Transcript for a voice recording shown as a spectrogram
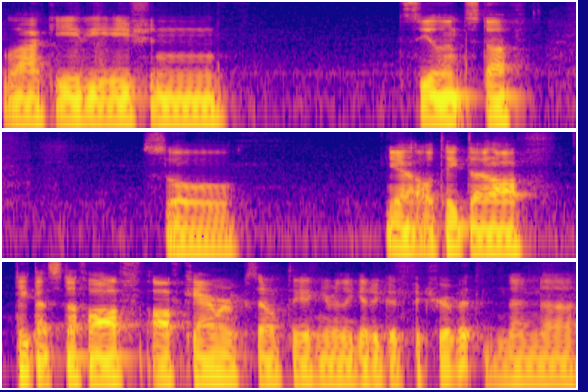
black aviation sealant stuff. So yeah, I'll take that off, take that stuff off off camera because I don't think I can really get a good picture of it, and then uh,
